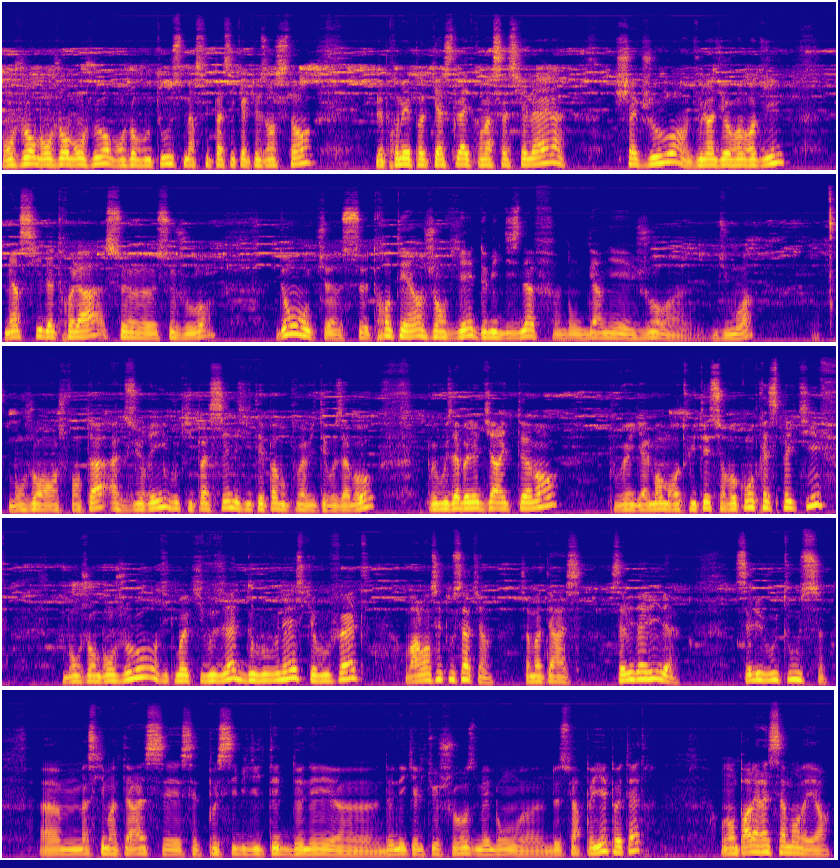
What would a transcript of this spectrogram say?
Bonjour, bonjour, bonjour, bonjour vous tous, merci de passer quelques instants. Le premier podcast live conversationnel, chaque jour, du lundi au vendredi. Merci d'être là ce, jour. Donc, ce 31 janvier 2019, donc dernier jour euh, du mois. Bonjour Orange Fanta, Axuri, vous qui passez, n'hésitez pas, vous pouvez inviter vos abos. Vous pouvez vous abonner directement. Vous pouvez également me retweeter sur vos comptes respectifs. Bonjour, bonjour, dites-moi qui vous êtes, d'où vous venez, ce que vous faites. On va relancer tout ça, tiens, ça m'intéresse. Salut David, salut vous tous. Euh, ce qui m'intéresse, c'est cette possibilité de donner, euh, donner quelque chose, mais bon, euh, de se faire payer peut-être. On en parlait récemment d'ailleurs.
